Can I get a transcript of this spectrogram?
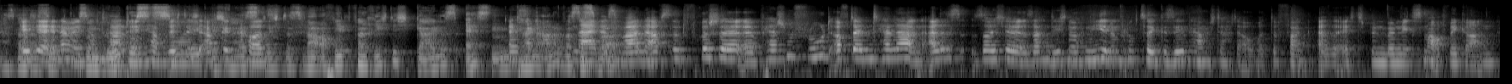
was war Ich das? erinnere mich so ein noch dran. Ich hab Lotuszeug? richtig abgekotzt. nicht, das war auf jeden Fall richtig geiles Essen. Es- Keine Ahnung, was Nein, das war. es war eine absolut frische äh, Passion Fruit auf deinem Teller und alles solche Sachen, die ich noch nie in einem Flugzeug gesehen habe. Ich dachte, oh, what the fuck. Also echt, ich bin beim nächsten Mal auch vegan.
